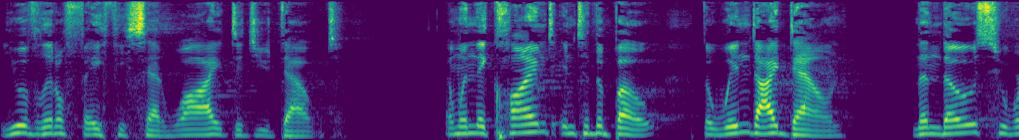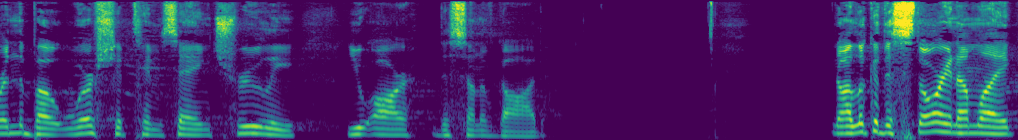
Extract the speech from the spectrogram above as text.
You have little faith, he said. Why did you doubt? And when they climbed into the boat, the wind died down then those who were in the boat worshiped him, saying, Truly, you are the Son of God. Know, I look at this story and I'm like,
